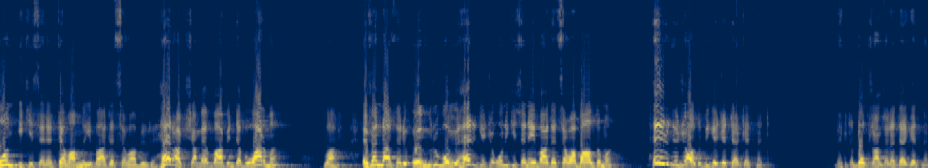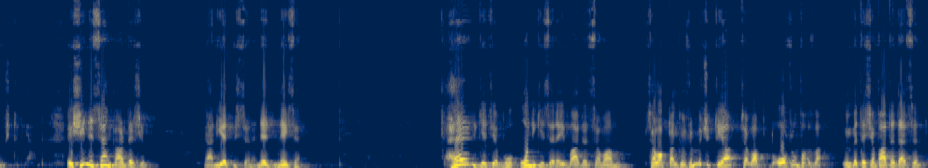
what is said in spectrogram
12 sene devamlı ibadet sevabı veriyor. Her akşam evvabinde bu var mı? Var. Efendi Hazretleri ömrü boyu her gece 12 sene ibadet sevabı aldı mı? Her gece aldı. Bir gece terk etmedi. Belki de 90 sene terk etmemiştir yani. E şimdi sen kardeşim yani 70 sene ne, neyse her gece bu 12 sene ibadet sevabı. Sevaptan gözün mü çıktı ya? Sevap olsun fazla. Ümmete şefaat edersin.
